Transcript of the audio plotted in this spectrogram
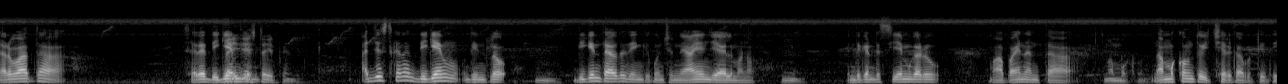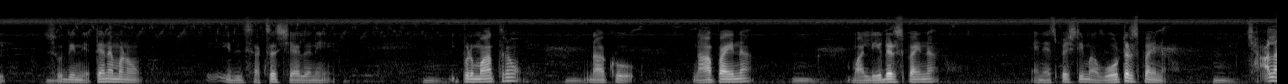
తర్వాత సరే దిగేం డైజెస్ట్ అయిపోయింది. అడ్జస్ట్ కానీ దిగేం దీంట్లో. దిగిన తర్వాత దీనికి కొంచెం న్యాయం చేయాలి మనం. ఎందుకంటే సీఎం గారు మా పైన అంత నమ్మకం నమ్మకంతో ఇచ్చారు కాబట్టి ఇది. సో దీన్ని ఎట్టైనా మనం ఇది సక్సెస్ చేయాలని ఇప్పుడు మాత్రం నాకు నా పైన. మా లీడర్స్ పైన అండ్ ఎస్పెషలీ మా ఓటర్స్ పైన. చాలా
